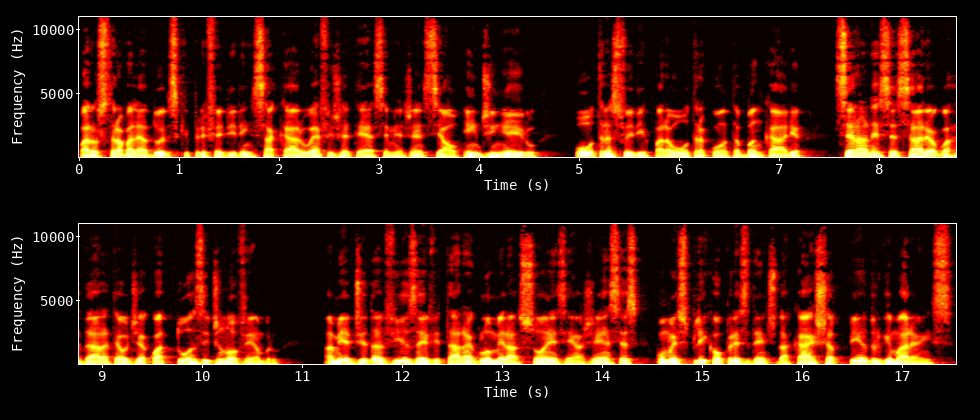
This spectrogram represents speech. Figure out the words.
Para os trabalhadores que preferirem sacar o FGTS emergencial em dinheiro ou transferir para outra conta bancária, será necessário aguardar até o dia 14 de novembro. A medida visa evitar aglomerações em agências, como explica o presidente da Caixa, Pedro Guimarães.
